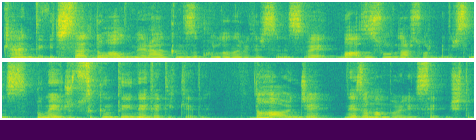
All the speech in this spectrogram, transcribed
kendi içsel doğal merakınızı kullanabilirsiniz ve bazı sorular sorabilirsiniz. Bu mevcut sıkıntıyı ne tetikledi? Daha önce ne zaman böyle hissetmiştim?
